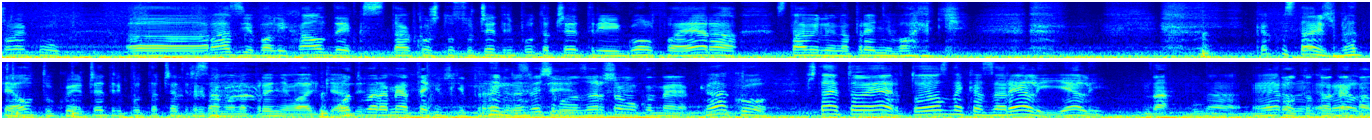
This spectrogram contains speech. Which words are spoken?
čoveku uh, razjebali Haldex tako što su 4x4 Golfa Era stavili na prednje valjke. kako staviš, brate, auto koji je 4x4 samo na prednje valjke? Otvaram ja tehnički pregled, sve ćemo da završamo kod mene. Kako? Šta je to R? To je oznaka za reli, jeli? Da, Da, R, to, to, to je taj.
